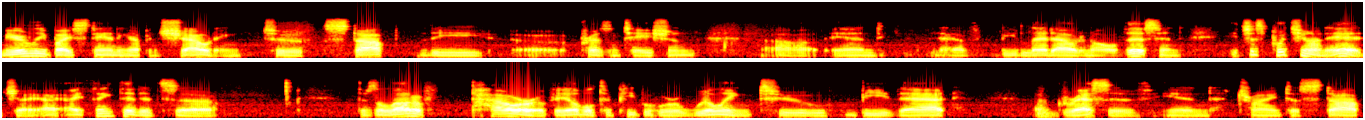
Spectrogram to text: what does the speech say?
merely by standing up and shouting to stop the uh, presentation uh, and have be led out in all of this. And it just puts you on edge. I, I, think that it's uh, there's a lot of power available to people who are willing to be that aggressive in trying to stop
